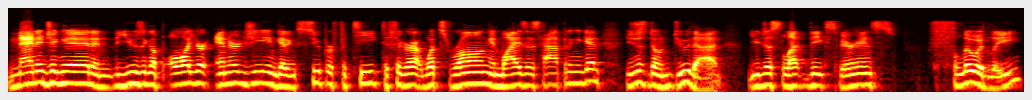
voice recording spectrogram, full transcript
managing it and using up all your energy and getting super fatigued to figure out what's wrong and why is this happening again, you just don't do that. You just let the experience fluidly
